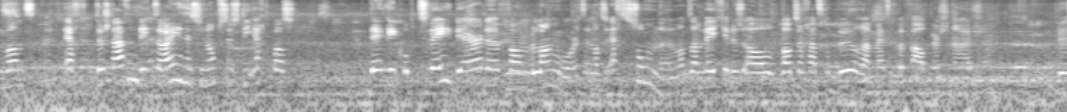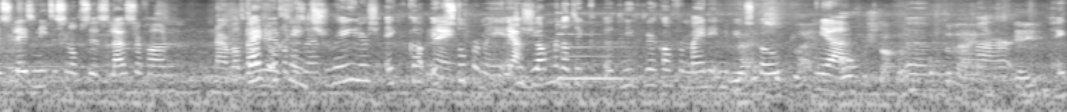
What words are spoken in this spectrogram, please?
want echt, er staat een detail in de synopsis die echt pas, denk ik, op twee derde van belang wordt. En dat is echt zonde, want dan weet je dus al wat er gaat gebeuren met een bepaald personage. Dus lees niet de synopsis, luister gewoon naar wat wij Kijk nu ook hebben geen gezegd. trailers. Ik, kan, Nee. ik stop ermee. Ja. Het is jammer dat ik het niet meer kan vermijden in de bioscoop. Ja, Ehm, maar ik,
